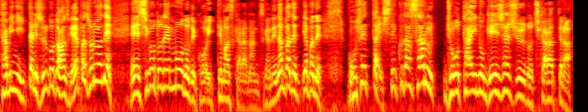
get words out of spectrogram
旅に行ったりすることはあるんですけど、やっぱそれはね、えー、仕事でモードでこう行ってますからなんですがね、中でやっぱね、ご接待してくださる状態の芸者衆の力ってのは、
